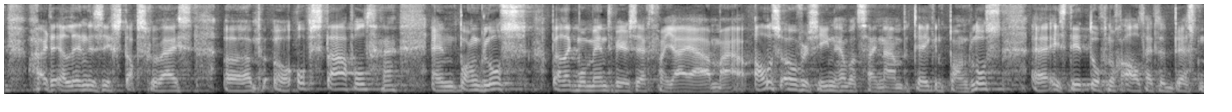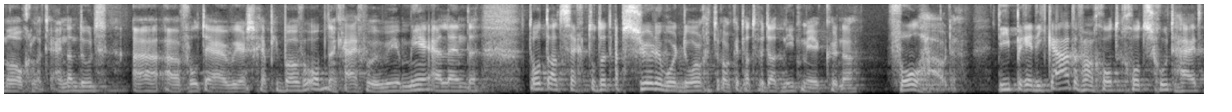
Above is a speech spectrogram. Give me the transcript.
waar de ellende zich stapsgewijs uh, opstapelt. En Pangloss op elk moment weer zegt van ja, ja, maar alles overzien, wat zijn naam betekent, Pangloss, uh, is dit toch nog altijd het best mogelijke. En dan doet Voltaire weer een schepje bovenop, dan krijgen we weer meer ellende, totdat tot het absurde wordt doorgetrokken dat we dat niet meer kunnen volhouden. Die predicaten van God, Gods goedheid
